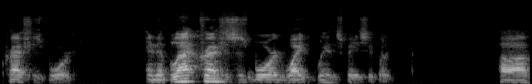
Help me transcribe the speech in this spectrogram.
crash his board. And if black crashes his board, white wins, basically. Uh,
